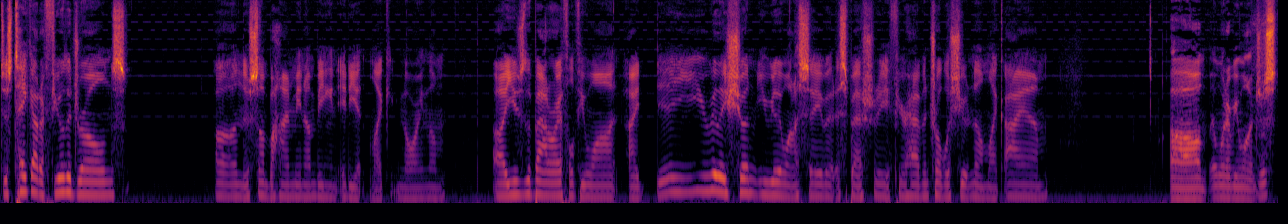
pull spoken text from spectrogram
just take out a few of the drones. Uh, and there's some behind me, and I'm being an idiot, and like ignoring them. Uh, use the battle rifle if you want. I you really shouldn't. You really want to save it, especially if you're having trouble shooting them like I am. Um, and whatever you want, just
